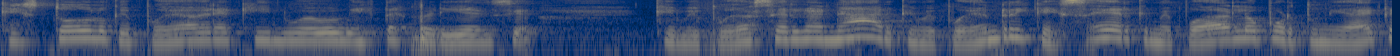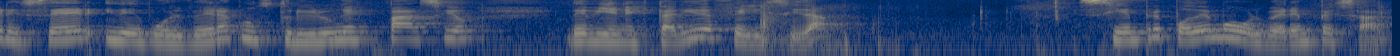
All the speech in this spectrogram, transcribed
qué es todo lo que puede haber aquí nuevo en esta experiencia que me pueda hacer ganar, que me pueda enriquecer, que me pueda dar la oportunidad de crecer y de volver a construir un espacio de bienestar y de felicidad. Siempre podemos volver a empezar.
